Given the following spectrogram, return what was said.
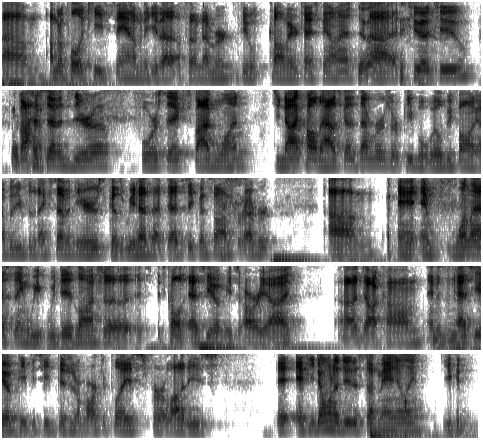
Um, I'm going to pull a Keith Sand. I'm going to give out a phone number. People call me or text me on it. 202 570 4651. Do not call the house guys numbers or people will be following up with you for the next seven years because we had that dead sequence on forever. Um, and, and, one last thing, we, we did launch a, it's, it's called SEO meets REI. Uh, dot com and mm-hmm. it's an SEO PPC digital marketplace for a lot of these. If you don't want to do this stuff manually, you can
